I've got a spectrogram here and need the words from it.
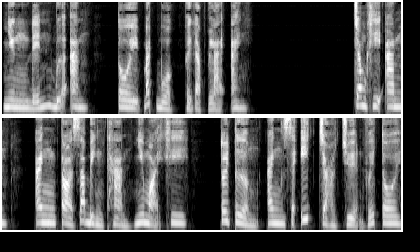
Nhưng đến bữa ăn, tôi bắt buộc phải gặp lại anh. Trong khi ăn, anh tỏ ra bình thản như mọi khi. Tôi tưởng anh sẽ ít trò chuyện với tôi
